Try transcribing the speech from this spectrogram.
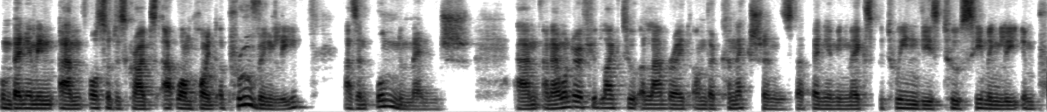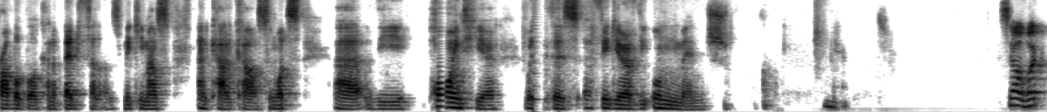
whom Benjamin um, also describes at one point approvingly as an Unmensch. Um, and I wonder if you'd like to elaborate on the connections that Benjamin makes between these two seemingly improbable kind of bedfellows, Mickey Mouse and Karl Kraus, and what's uh, the point here with this uh, figure of the Unmensch. Yeah. So what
